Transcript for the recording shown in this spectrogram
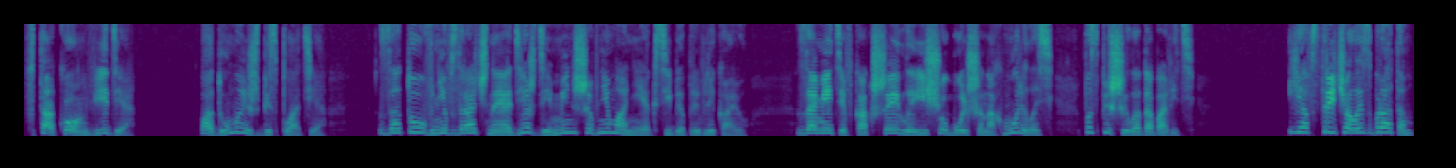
«В таком виде?» Подумаешь, без платья. Зато в невзрачной одежде меньше внимания к себе привлекаю. Заметив, как Шейла еще больше нахмурилась, поспешила добавить. «Я встречалась с братом.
